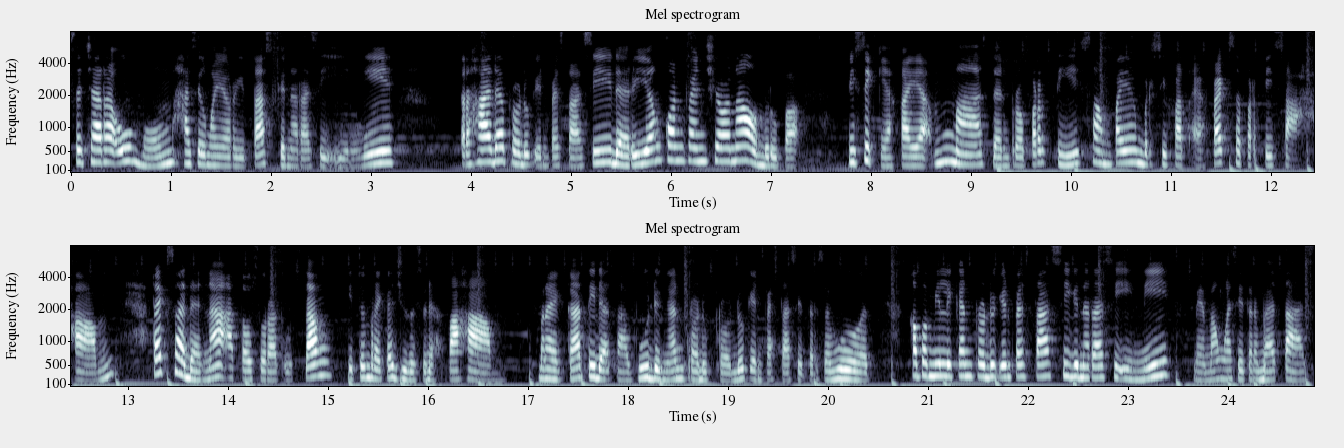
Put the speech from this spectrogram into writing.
Secara umum, hasil mayoritas generasi ini terhadap produk investasi dari yang konvensional berupa fisik ya kayak emas dan properti sampai yang bersifat efek seperti saham, reksadana atau surat utang itu mereka juga sudah paham. Mereka tidak tabu dengan produk-produk investasi tersebut. Kepemilikan produk investasi generasi ini memang masih terbatas.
